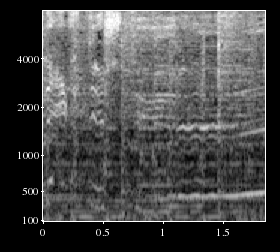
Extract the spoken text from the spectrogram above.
Weg te sturen.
